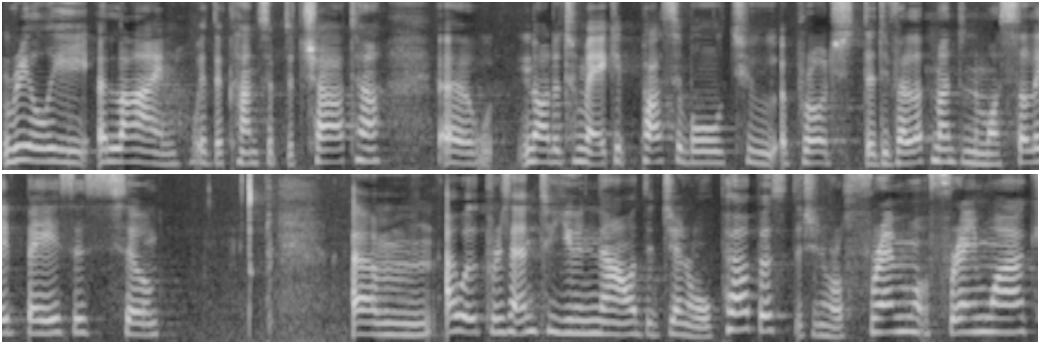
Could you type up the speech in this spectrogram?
really align with the concept of charter uh, in order to make it possible to approach the development on a more solid basis. So um, I will present to you now the general purpose, the general frame framework,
